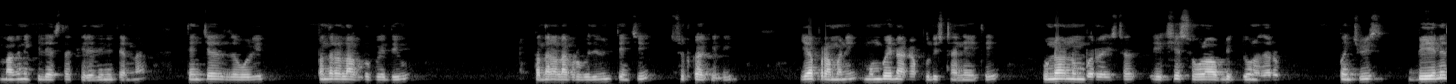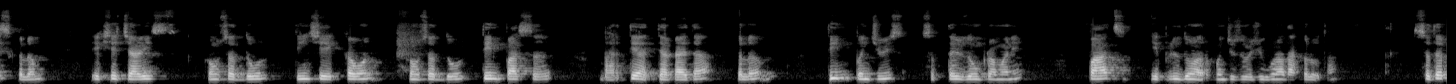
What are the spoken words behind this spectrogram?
मागणी केली असता फिर्यादीने त्यांना त्यांच्या जवळील पंधरा लाख रुपये देऊन पंधरा लाख रुपये देऊन त्यांची सुटका केली. याप्रमाणे मुंबई नाका पोलीस ठाणे येथे गुन्हा नंबर रजिस्टर एकशे सोळा ऑब्लिक दोन हजार पंचवीस बी एन एस कलम एकशे चाळीस कंसात दोन तीनशे एक्कावन्न कंसात दोन तीन पाचसह भारतीय हत्या कायदा कलम तीन पंचवीस सत्तावीस दोन प्रमाणे पाच एप्रिल दोन हजार पंचवीस रोजी गुन्हा दाखल होता. सदर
